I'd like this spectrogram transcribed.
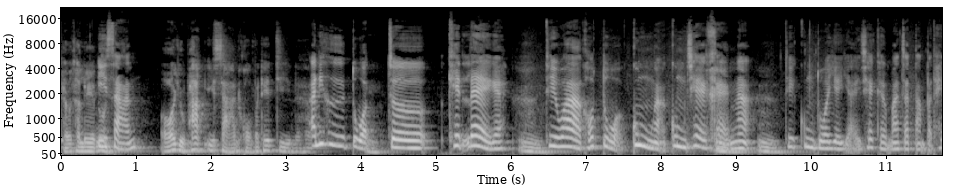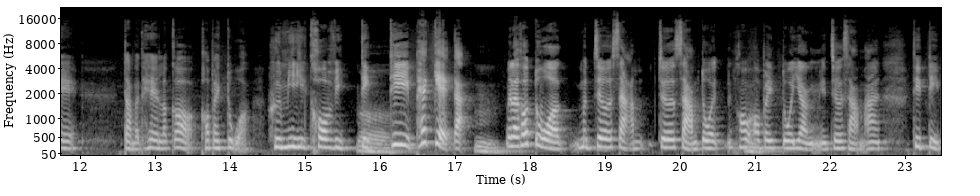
แถวทะเลนู่อีนสานอ๋ออยู่ภาคอีสานของประเทศจีนนะฮะอันนี้คือตรวจเจอเคสแรกไงอืมที่ว่าเขาตรวจกุ้งอะ กุ้งแช่แข็งอะอืมที่กุ้งตัวใหญ่ ๆ แช่แข็งมาจากต่างประเทศ ต่างประเทศแล้วก็เขาไปตรวจคือมีโควิดติดอ๋อที่แพ็กเกจอะอืมเวลาเขาตรวจมันเจอสามเจอสามตัวเขาเอาไปตัวอย่างเนี่ยเจอสามอันที่ติด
